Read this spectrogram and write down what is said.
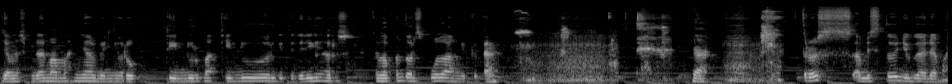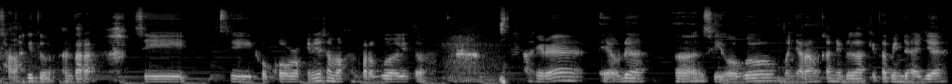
Jam 9 mamahnya udah nyuruh tidur mak tidur gitu. Jadi harus jam 8 tuh harus pulang gitu kan. Nah terus abis itu juga ada masalah gitu antara si si Coco Work ini sama kantor gue gitu. Akhirnya ya udah si Ogo menyarankan ya udahlah kita pindah aja.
